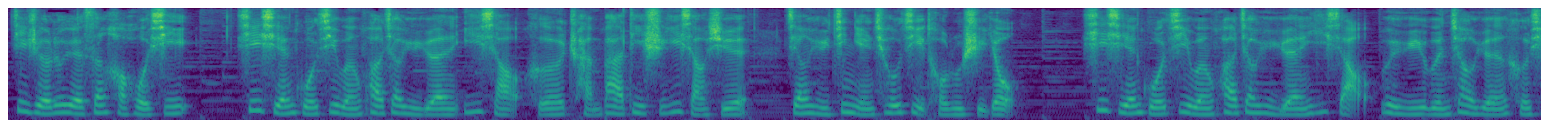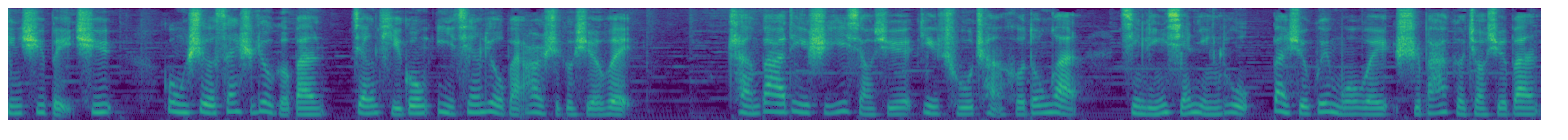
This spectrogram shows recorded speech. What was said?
记者六月三号获悉，西咸国际文化教育园一小和浐灞第十一小学将于今年秋季投入使用。西咸国际文化教育园一小位于文教园核心区北区，共设三十六个班，将提供一千六百二十个学位。浐灞第十一小学地处浐河东岸，紧邻咸宁路，办学规模为十八个教学班。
